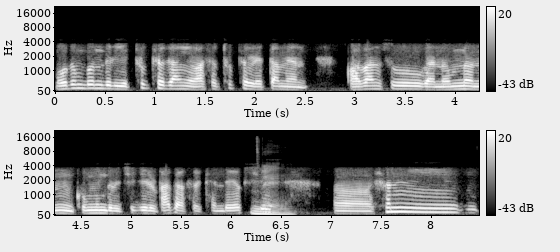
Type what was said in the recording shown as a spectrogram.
모든 분들이 투표장에 와서 투표를 했다면 과반수가 넘는 국민들의 지지를 받았을 텐데 역시 네. 어, 현,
